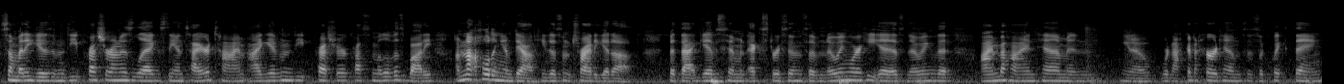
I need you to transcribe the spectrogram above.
somebody gives him deep pressure on his legs the entire time. I give him deep pressure across the middle of his body. I'm not holding him down. He doesn't try to get up, but that gives him an extra sense of knowing where he is, knowing that I'm behind him, and you know we're not going to hurt him. This is a quick thing.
